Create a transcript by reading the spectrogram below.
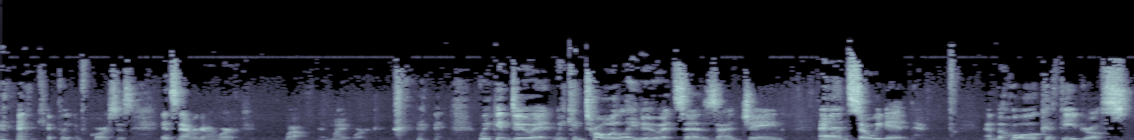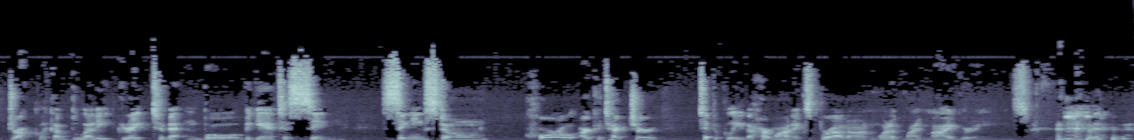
and Kipling, of course, is it's never going to work. Well, it might work. we can do it. We can totally do it, says uh, Jane. And so we did. And the whole cathedral, struck like a bloody great Tibetan bowl, began to sing. Singing stone, choral architecture, Typically, the harmonics brought on one of my migraines.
